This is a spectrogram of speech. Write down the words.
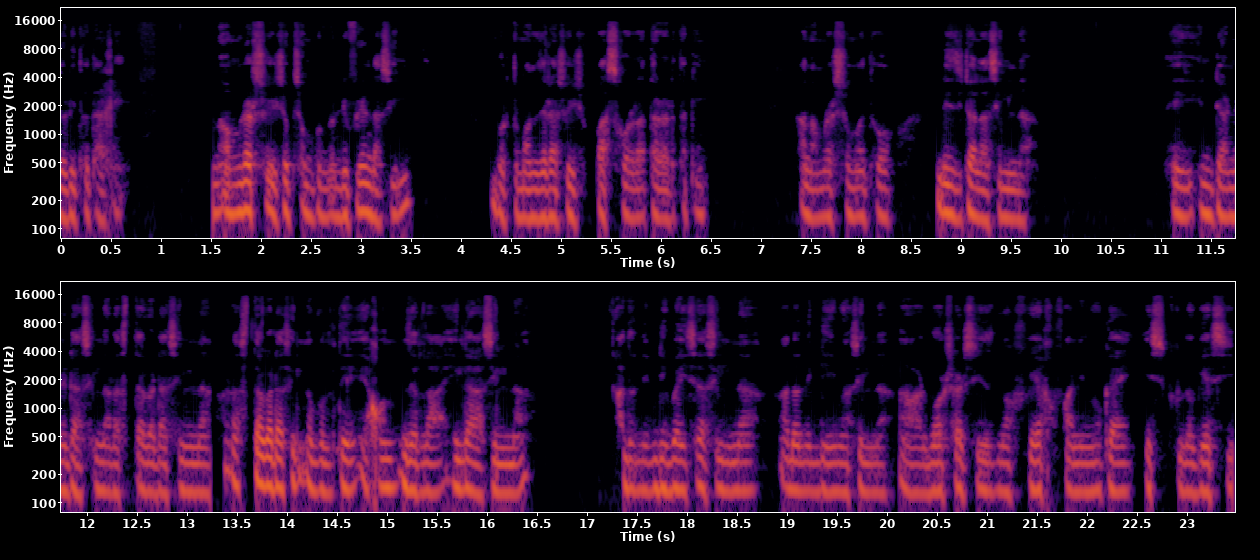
জড়িত থাকে। আমরা শৈশব সম্পূর্ণ ডিফারেন্ট আছিল। বর্তমান যারা শৈশব পাস করা তারার থাকি। কারণ আমরা সময় তো ডিজিটাল আসিল না। এই ইন্টারনেট আসিল না, রাস্তাঘাট আসিল না। রাস্তাঘাট আসিল না বলতে এখন জেলা ইলা আসিল না, আধুনিক ডিভাইস আসিল না, আধুনিক গেম আসিল না। আর বর্ষার সিজন ফেক পানি মুখায় স্কুলে গেছি,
